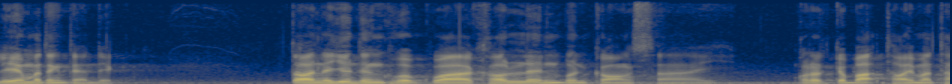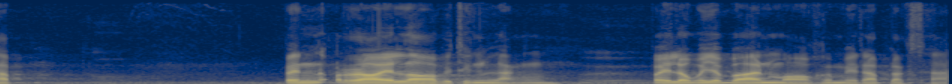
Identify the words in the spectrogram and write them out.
เลี้ยงมาตั้งแต่เด็ก ตอนอายุหนึ่งขวบกว่าเขาเล่นบนกองทราย รถกระบะถอยมาทับ เป็นรอยล้อไปถึงหลัง ไปโรงพยาบาลหมอก็ไม่รับรักษา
